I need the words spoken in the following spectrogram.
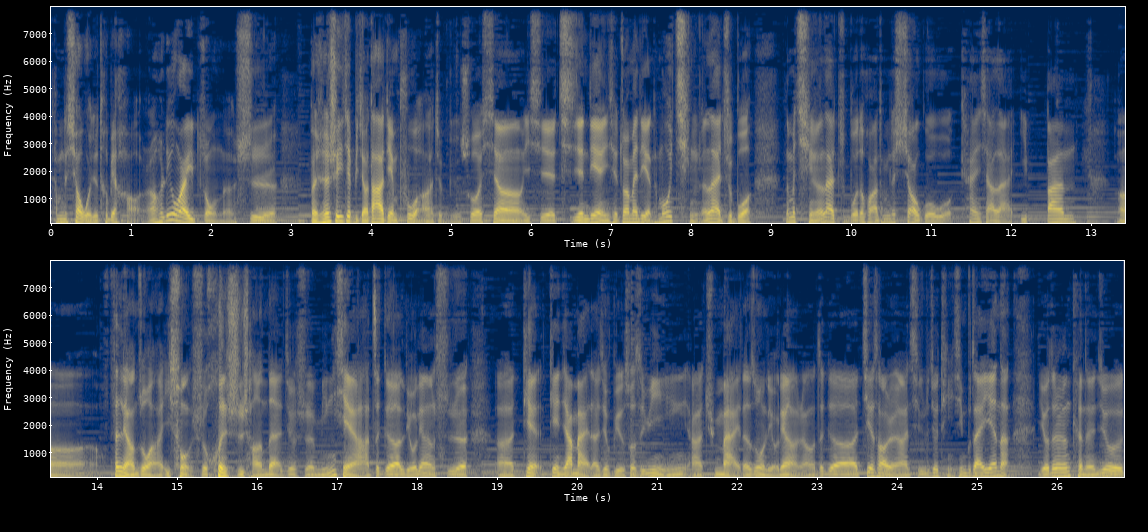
他们的效果就特别好。然后另外一种呢是。本身是一些比较大的店铺啊，就比如说像一些旗舰店、一些专卖店，他们会请人来直播。那么请人来直播的话，他们的效果我看下来一般。呃，分两种啊，一种是混时长的，就是明显啊，这个流量是呃店店家买的，就比如说是运营啊去买的这种流量，然后这个介绍人啊，其实就挺心不在焉的。有的人可能就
